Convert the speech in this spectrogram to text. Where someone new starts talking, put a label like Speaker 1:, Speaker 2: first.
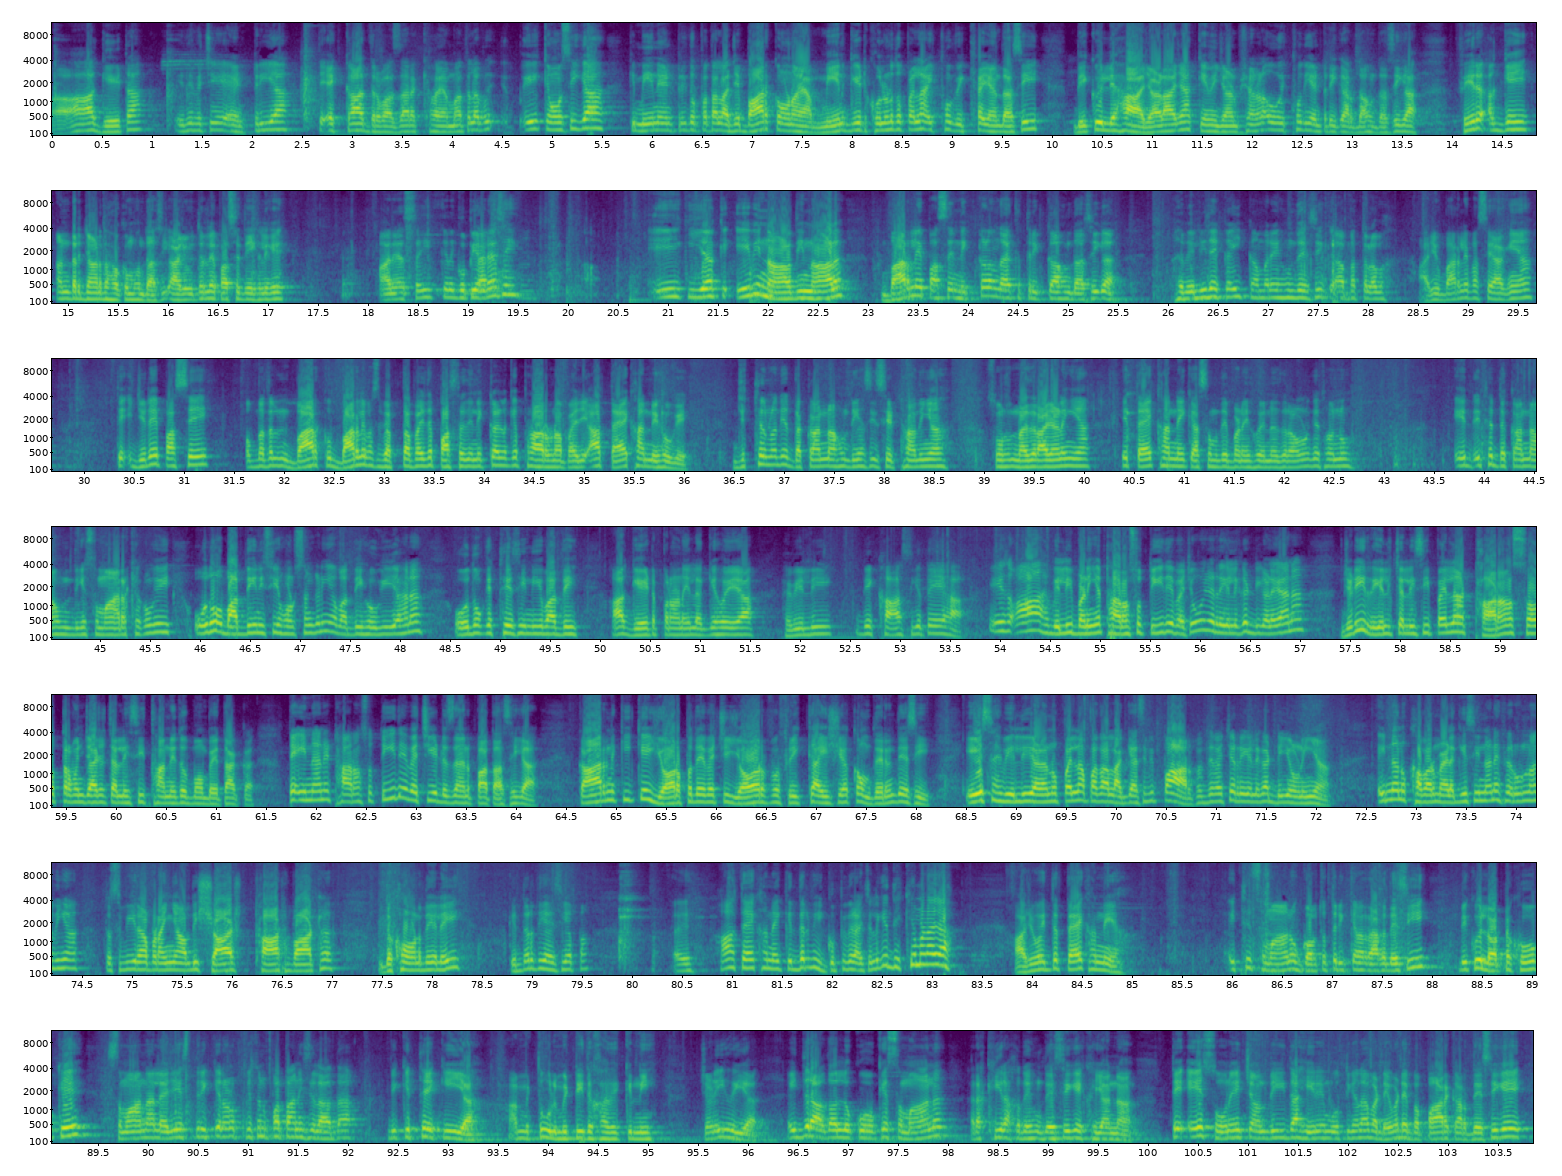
Speaker 1: ਆ ਗੇਟ ਆ, ਇਹਦੇ ਵਿੱਚ ਇਹ ਐਂਟਰੀ ਆ ਤੇ ਇੱਕ ਆ ਦਰਵਾਜ਼ਾ ਰੱਖਿਆ ਹੋਇਆ। ਮਤਲਬ ਇਹ ਕਿਉਂ ਸੀਗਾ ਕਿ ਮੇਨ ਐਂਟਰੀ ਤੋਂ ਪਤਾ ਲੱਜੇ ਬਾਹਰ ਕੌਣ ਆਇਆ? ਮੇਨ ਗੇਟ ਖੋਲਣ ਤੋਂ ਪਹਿਲਾਂ ਇੱਥੋਂ ਵੇਖਿਆ ਜਾਂਦਾ ਸੀ ਵੀ ਕੋਈ ਲਿਹਾਜ਼ ਵਾਲਾ ਜਾਂ ਕਿਵੇਂ ਜਾਣ ਪਛਾਣ ਵਾਲਾ, ਉਹ ਇੱਥੋਂ ਦੀ ਐਂਟਰੀ ਕਰਦਾ ਹੁੰਦਾ ਸੀਗਾ। ਫਿਰ ਅੱਗੇ ਅੰਡਰ ਜਾਣ ਦਾ ਹੁਕਮ ਹੁੰਦਾ ਸੀ। ਆਜੋ ਇਧਰਲੇ ਪਾਸੇ ਦੇਖ ਲਈਏ। ਆ ਰਿਹਾ ਸਹੀ ਕਿ ਗੋਪੀ, ਆ ਰਿਹਾ ਸਹੀ? ਇਹ ਕੀ ਆ ਕਿ ਇਹ ਵੀ ਨਾਲ ਦੀ ਨਾਲ ਬਾਹਰਲੇ ਪਾਸੇ ਨਿਕਲਣ ਦਾ ਇੱਕ ਤਰੀਕਾ ਹੁੰਦਾ ਸੀਗਾ। ਹਵੇਲੀ ਦੇ ਕਈ ਕਮਰੇ ਹੁੰਦੇ ਸੀ ਆ ਮਤਲਬ ਆਜੋ ਬਾਹਰਲੇ ਪਾਸੇ ਆ ਗਏ ਆ। ਤੇ ਜਿਹੜੇ ਪਾਸੇ ਮਤਲਬ ਬਾਹਰ ਕੋ ਬਾਹਰਲੇ ਪਾਸੇ ਵਿਪਤਾ ਪੈ ਤੇ ਪਾਸੇ ਦੀ ਨਿਕਲਣ ਕੇ ਫਰਾਰ ਹੋਣਾ ਪੈ ਜੇ। ਆ ਤੈਖਾਨੇ ਹੋ ਗਏ, ਜਿੱਥੇ ਉਹਨਾਂ ਦੀਆਂ ਦੁਕਾਨਾਂ ਹੁੰਦੀਆਂ ਸੀ, ਸੇਠਾਂ ਦੀਆਂ, ਸੋ ਨਜ਼ਰ ਆ ਜਾਣਗੀਆਂ। ਇਹ ਤੈਖਾਨੇ ਕਿਸਮ ਦੇ ਬਣੇ ਹੋਏ ਨਜ਼ਰ ਆਉਣਗੇ ਤੁਹਾਨੂੰ। ਇਹ ਇੱਥੇ ਦੁਕਾਨਾਂ ਹੁੰਦੀਆਂ, ਸਮਾਨ ਰੱਖਿਆ, ਕਿਉਂਕਿ ਉਦੋਂ ਆਬਾਦੀ ਨਹੀਂ ਸੀ, ਹੁਣ ਸੰਘਣੀ ਆਬਾਦੀ ਹੋ ਗਈ ਆ, ਹਨਾ? ਉਦੋਂ ਕਿੱਥੇ ਸੀ ਨੀ ਆਬਾਦੀ? ਆ ਗੇਟ ਪੁਰਾਣੇ ਲੱਗੇ ਹੋਏ ਆ, ਹਵੇਲੀ ਦੀ ਖਾਸੀਅਤ ਇਹ ਆ। ਇਸ ਆ ਹਵੇਲੀ ਬਣੀ ਆ 1830 ਦੇ ਵਿੱਚ, ਉਹ ਜਿਹੜੇ ਰੇਲ ਗੱਡੀ ਵਾਲੇ ਆ ਨਾ ਜਿਹੜੀ ਰੇਲ ਚੱਲੀ ਸੀ ਪਹਿਲਾਂ 1853 ਚ ਚੱਲੀ ਸੀ ਥਾਣੇ ਤੋਂ ਬੰਬੇ ਤੱਕ, ਤੇ ਇਹਨਾਂ ਨੇ 1830 ਦੇ ਵਿੱਚ ਹੀ ਇਹ ਡਿਜ਼ਾਈਨ ਪਾਤਾ ਸੀਗਾ। ਕਾਰਨ ਕੀ ਕਿ ਯੂਰਪ ਦੇ ਵਿੱਚ ਯੂਰਪ, ਅਫਰੀਕਾ, ਏਸ਼ੀਆ ਘੁੰਮਦੇ ਰਹਿੰਦੇ ਸੀ। ਇਸ ਹਵੇਲੀ ਵਾਲਿਆਂ ਨੂੰ ਪਹਿਲਾਂ ਪਤਾ ਲੱਗ ਗਿਆ ਸੀ ਵੀ ਭਾਰਤ ਦੇ ਵਿੱਚ ਰੇਲ ਗੱਡੀ ਆਉਣੀ ਆ। ਇਹਨਾਂ ਨੂੰ ਖਬਰ ਮਿਲ ਗਈ ਸੀ, ਇਹਨਾਂ ਨੇ ਫਿਰ ਉਹਨਾਂ ਦੀਆਂ ਤਸਵੀਰਾਂ ਬਣਾਈਆਂ ਆਪਦੀ ਸ਼ਾਸ਼, ਠਾਠ, ਬਾਠ ਦਿਖਾਉਣ ਦੇ ਲਈ। ਕਿੱਧਰ ਦੀ ਆਈ ਸੀ ਆਪਾਂ? ਇਹ ਹਾਂ ਤੈਖਾਨੇ ਕਿੱਧਰ ਵੀ, ਗੁੱਪੀ ਵਿਰਾ ਚਲ ਗਏ ਦੇਖੇ ਮੜਾ ਜਾ ਆ ਜਾਓ, ਇੱਧਰ ਤੈਖਾਨੇ ਆ। ਇੱਥੇ ਸਮਾਨ ਉਹ ਗੁਪਤ ਤਰੀਕੇ ਨਾਲ ਰੱਖਦੇ ਸੀ ਵੀ ਕੋਈ ਲੁੱਟ ਖੋ ਕੇ ਸਮਾਨ ਨਾ ਲੈ ਜੇ ਇਸ ਤਰੀਕੇ ਨਾਲ ਕਿਸੇ ਨੂੰ ਪਤਾ ਨਹੀਂ ਸੀ ਲੱਗਦਾ ਵੀ ਕਿੱਥੇ ਕੀ ਆ। ਆ ਧੂਲ ਮਿੱਟੀ ਦਿਖਾ ਦੇ ਕਿੰਨੀ ਚੜੀ ਹੋਈ ਆ। ਇੱਧਰ ਆਪਦਾ ਲੁਕੋ ਕੇ ਸਮਾਨ ਰੱਖੀ ਰੱਖਦੇ ਹੁੰਦੇ ਸੀਗੇ ਖਜ਼ਾਨਾ। ਤੇ ਇਹ ਸੋਨੇ ਚਾਂਦੀ ਦਾ, ਹੀਰੇ ਮੋਤੀਆਂ ਦਾ ਵੱਡੇ ਵੱਡੇ ਵਪਾਰ ਕਰਦੇ ਸੀਗੇ।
